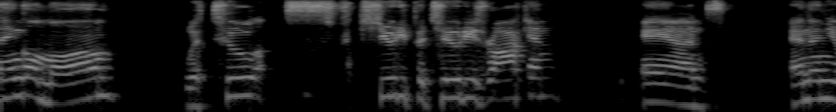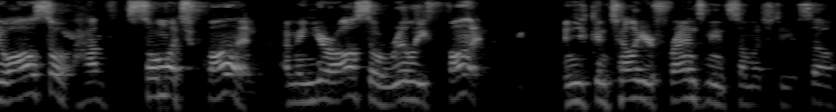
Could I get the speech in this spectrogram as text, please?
single mom with two cutie patooties rocking and and then you also have so much fun. I mean you're also really fun and you can tell your friends mean so much to you. So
